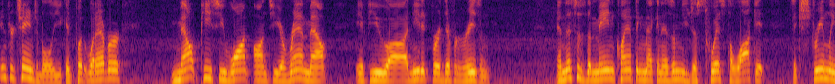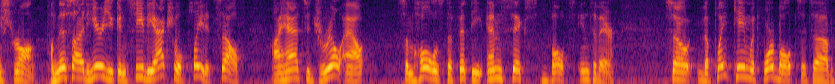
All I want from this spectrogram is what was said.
interchangeable. You could put whatever mount piece you want onto your RAM mount if you uh, need it for a different reason. And this is the main clamping mechanism. You just twist to lock it it's extremely strong. On this side here, you can see the actual plate itself. I had to drill out some holes to fit the M6 bolts into there. So the plate came with four bolts. It's a,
